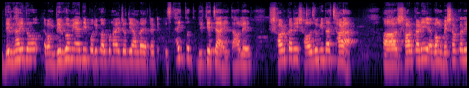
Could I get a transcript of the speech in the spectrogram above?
দীর্ঘায়িত এবং দীর্ঘমেয়াদী পরিকল্পনায় যদি আমরা এটাকে স্থায়িত্ব দিতে চাই, তাহলে সরকারি সহযোগিতা ছাড়া সরকারি এবং বেসরকারি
